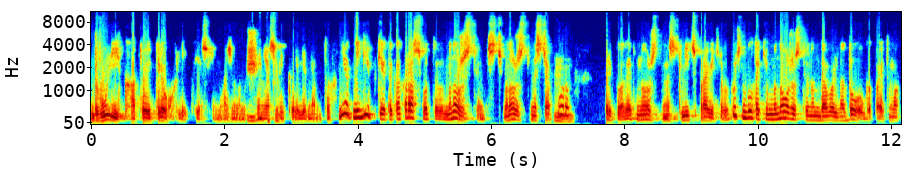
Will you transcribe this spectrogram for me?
двулик, а то и трехлик, если мы возьмем еще несколько элементов. Нет, не гибкий, это как раз вот множественность. Множественность опор mm-hmm. предполагает множественность лиц правителя. Путин был таким множественным довольно долго, поэтому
